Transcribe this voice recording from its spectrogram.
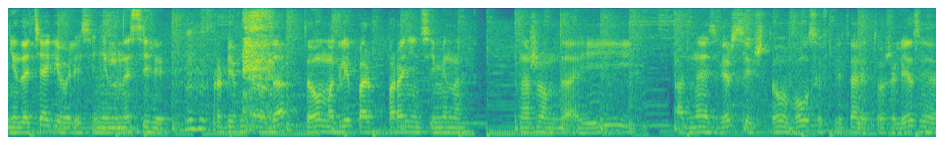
не дотягивались и не наносили угу. пробивной удар, то могли поранить именно ножом, да, и одна из версий, что волосы вплетали тоже лезвие.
